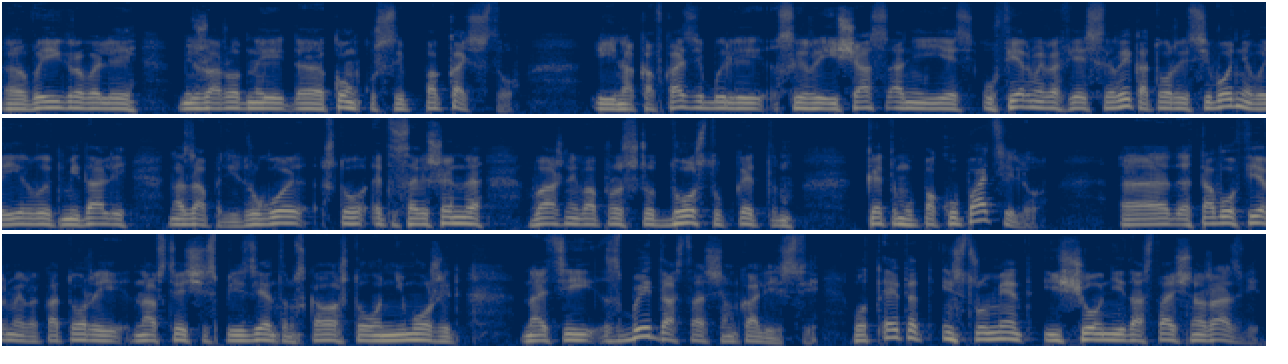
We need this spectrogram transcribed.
э, выигрывали международные конкурсы по качеству. И на Кавказе были сыры, и сейчас они есть. У фермеров есть сыры, которые сегодня выигрывают медали на Западе. Другое, что это совершенно важный вопрос, что доступ к этому, к этому покупателю – того фермера, который на встрече с президентом сказал, что он не может найти сбыт в достаточном количестве, вот этот инструмент еще недостаточно развит.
